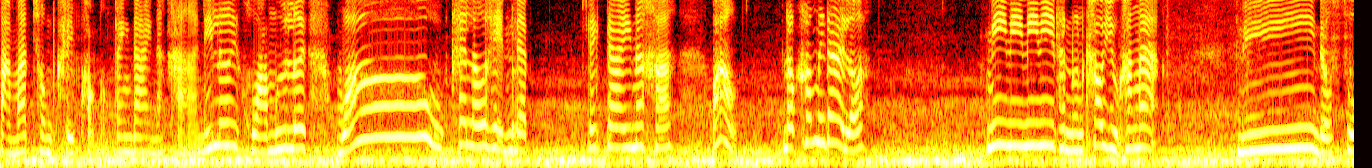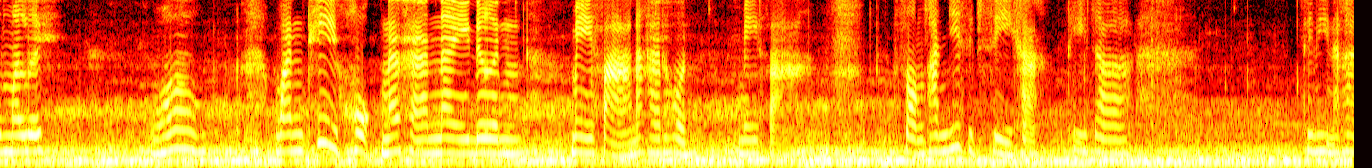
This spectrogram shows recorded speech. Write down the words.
สามารถชมคลิปของน้องแป้งได้นะคะ นี่เลยขวามือเลย ว้าวแค่เราเห็นแบบไกลๆนะคะ ว้าว เราเข้าไม่ได้เหรอ นี่นี่นี่นี่ถนนเข้าอยู่ข้างหน้า นี่เดี๋ยวซูมมาเลย ว้าว วันที่ 6 นะคะ ในเดือนเมษานะคะทุกคน เมษา 2024 ค่ะ ที่จะ ที่นี่นะคะ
